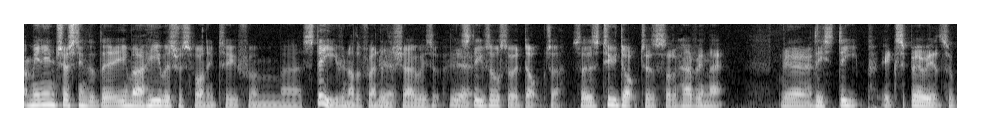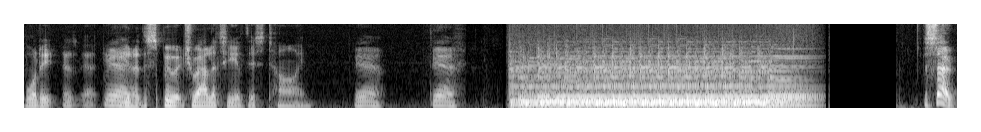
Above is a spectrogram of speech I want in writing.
I mean, interesting that the email he was responding to from uh, Steve, another friend of the show, is Yeah. Steve's also a doctor. So there's two doctors sort of having that Yeah. this deep experience of what it, uh, uh, Yeah. you know, the spirituality of this time. Yeah. Yeah. So,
